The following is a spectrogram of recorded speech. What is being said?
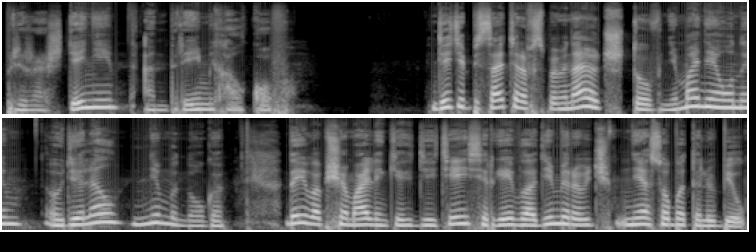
при рождении Андрей Михалков. Дети писателя вспоминают, что внимания он им уделял немного. Да и вообще маленьких детей Сергей Владимирович не особо-то любил.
